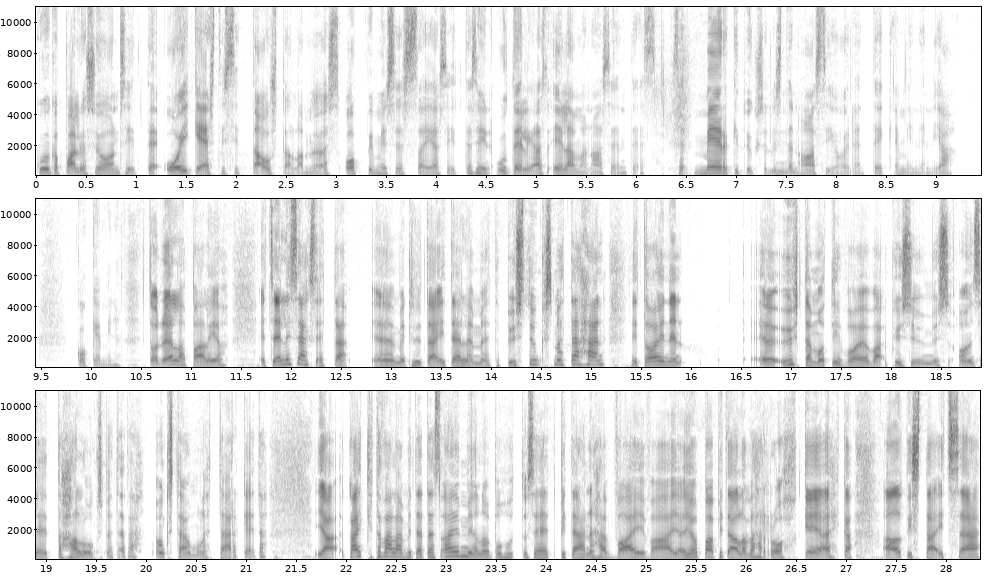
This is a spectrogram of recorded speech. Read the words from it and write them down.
Kuinka paljon se on sitten oikeasti sit taustalla myös oppimisessa ja sitten siinä utelias elämän asenteessa. Se merkityksellisten mm. asioiden tekeminen ja kokeminen? Todella paljon. Et sen lisäksi, että me kysytään itsellemme, että pystynkö mä tähän, niin toinen yhtä motivoiva kysymys on se, että haluanko mä tätä, onko tämä mulle tärkeää. Ja kaikki tavallaan, mitä tässä aiemmin ollaan puhuttu, se, että pitää nähdä vaivaa ja jopa pitää olla vähän rohkea ehkä altistaa itseään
